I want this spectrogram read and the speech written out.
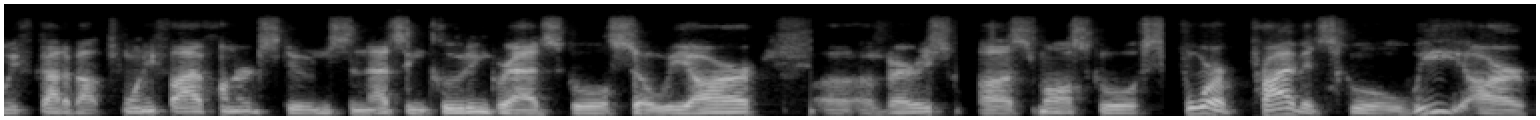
We've got about 2,500 students, and that's including grad school. So we are a, a very uh, small school. For a private school, we are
